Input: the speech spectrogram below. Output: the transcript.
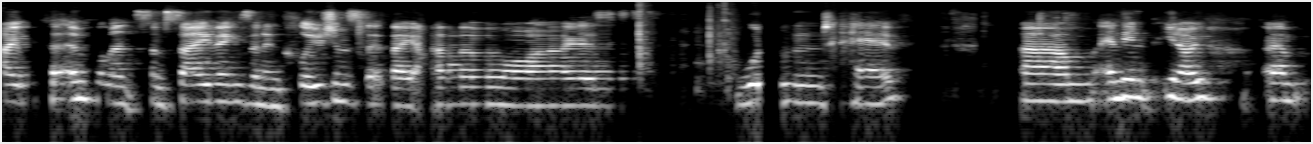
able to implement some savings and inclusions that they otherwise wouldn't have. Um, and then, you know, um,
